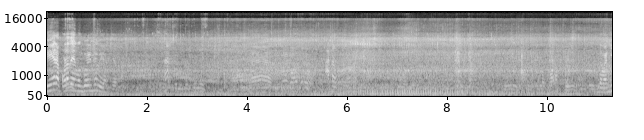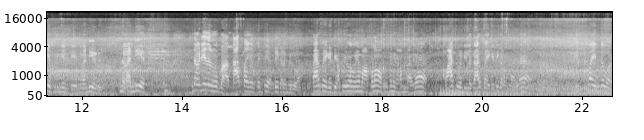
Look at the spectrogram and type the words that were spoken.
நேராக குலதெய்வம் கோயிலே போய் இறங்கிடலாம். இந்த வண்டியை பிடிங்கிட்டு இந்த வண்டியை எடு. இந்த வண்டியை இந்த வண்டியை தருவாப்பா தார்பாயை கட்டி அப்படியே கிளம்பிடுவோம் தார்பாயை கட்டி அப்படியே ஏமா அப்பளம் அப்படி தானே கிளம்புனாங்க? மாட்டு வண்டியில் தார்பாயை கட்டி கிளம்புனாங்க. இப்போ எங்கே வர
